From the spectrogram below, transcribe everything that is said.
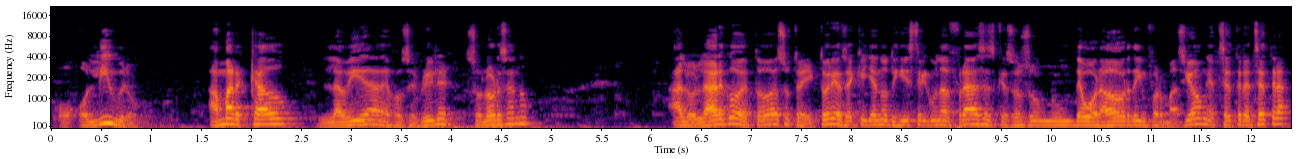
o, o, libro ha marcado la vida de José Riller Solórzano a lo largo de toda su trayectoria. Sé que ya nos dijiste algunas frases, que sos un, devorador de información, etcétera, etcétera.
